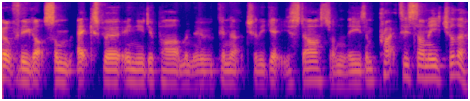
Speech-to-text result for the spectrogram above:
Hopefully, you've got some expert in your department who can actually get you started on these and practice on each other.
